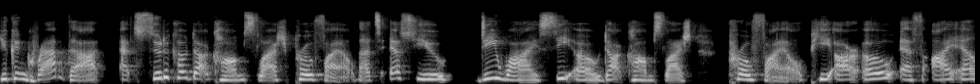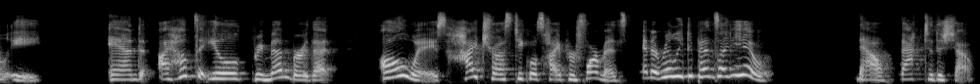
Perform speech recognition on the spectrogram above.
You can grab that at sudyco.com slash profile. That's S-U-D-Y-C-O dot com slash profile, P-R-O-F-I-L-E. And I hope that you'll remember that always high trust equals high performance, and it really depends on you. Now back to the show.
